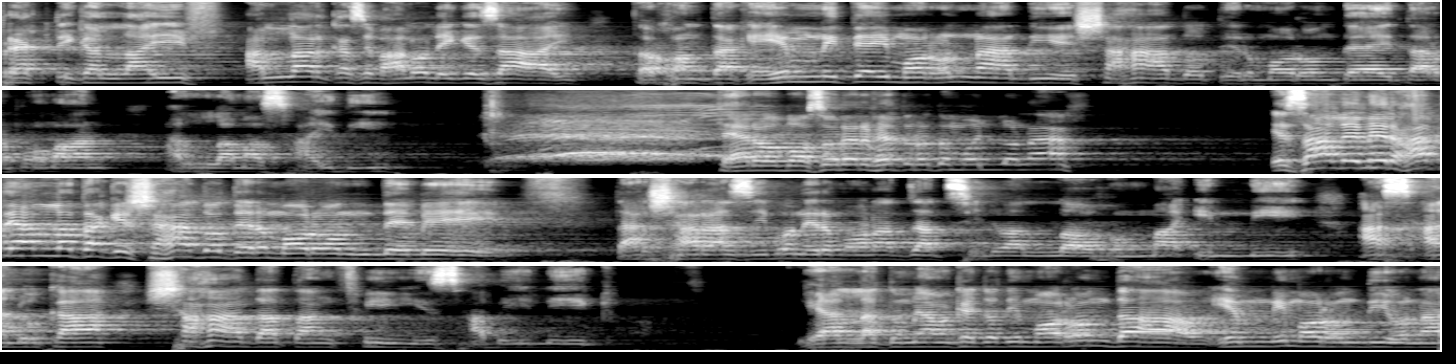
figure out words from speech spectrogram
প্র্যাকটিক্যাল লাইফ আল্লাহর কাছে ভালো লেগে যায়, তখন তাকে এমনিতেই মরণ না দিয়ে শাহাদতের মরণ দেয়, তার প্রমাণ আল্লামা সাইদি তেরো বছরের ভেতরে তো মরল না। এ জালেমের হাতে আল্লাহ তাকে শাহাদতের মরণ দেবে। তার সারা জীবনের মনাজাত ছিল আল্লাহ ইন্নি আস শাহাদাতাং সাবিলিক। এ আল্লাহ, তুমি আমাকে যদি মরণ দাও, এমনি মরণ দিও না,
